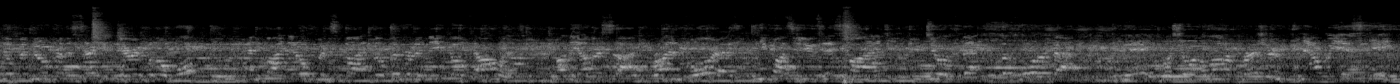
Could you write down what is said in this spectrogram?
He'll maneuver the secondary with a look and find an open spot and deliver to Nico Collins. On the other side, Brian Flores, he wants to use his mind to affect the quarterback. Hey, we're showing a lot of pressure. Now we escape.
